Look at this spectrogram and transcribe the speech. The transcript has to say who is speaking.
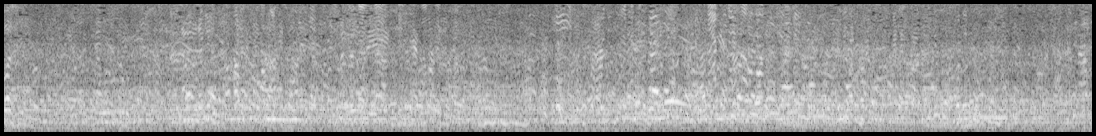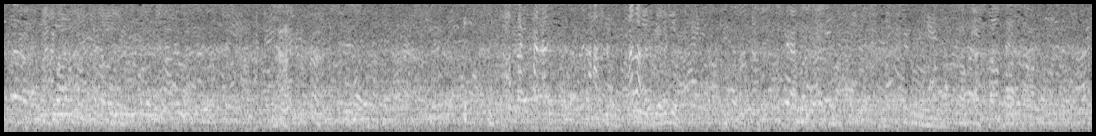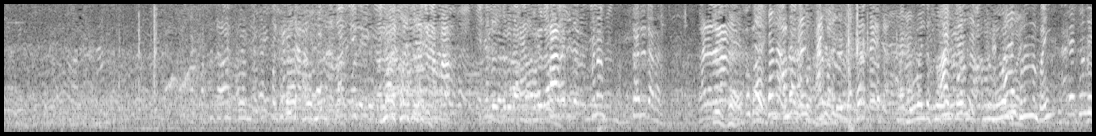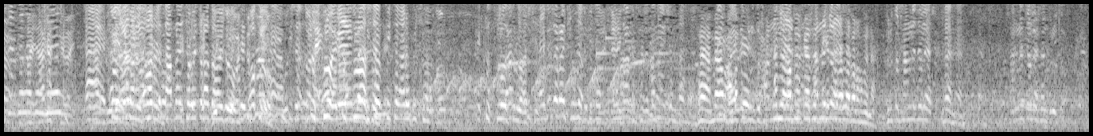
Speaker 1: ভালোবাসি হ্যাঁ টাকা হবে না
Speaker 2: দ্রুত সামনে চলে হ্যাঁ হ্যাঁ। সামনে চলে আসেন, দ্রুত। সাথে হ্যাঁ আসেন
